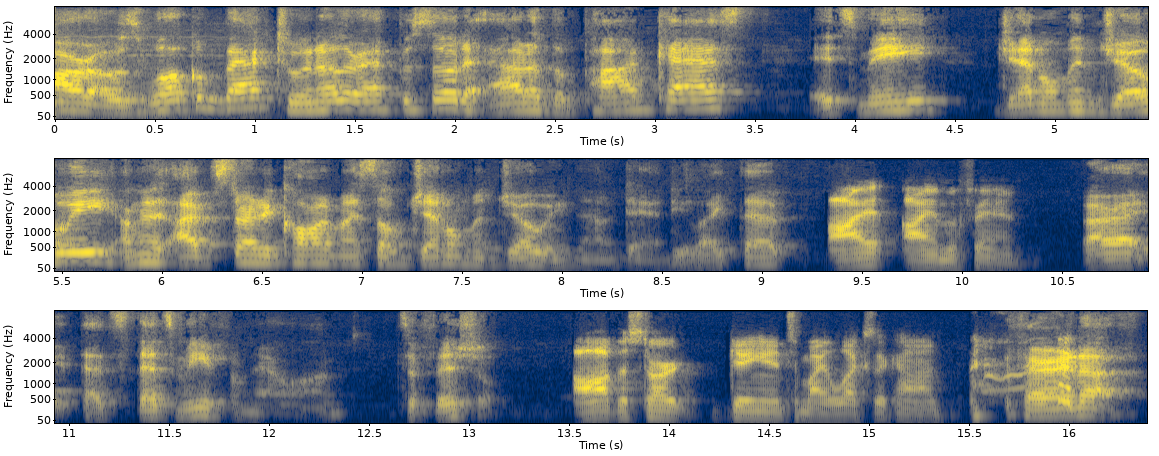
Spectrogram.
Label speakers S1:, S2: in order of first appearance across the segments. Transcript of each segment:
S1: tomorrows. Welcome back to another episode of Out of the Podcast. It's me, Gentleman Joey. I'm gonna. I've started calling myself Gentleman Joey now. Dan, do you like that?
S2: I I am a fan.
S1: All right, that's that's me from now on. It's official.
S2: I'll have to start getting into my lexicon.
S1: Fair enough.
